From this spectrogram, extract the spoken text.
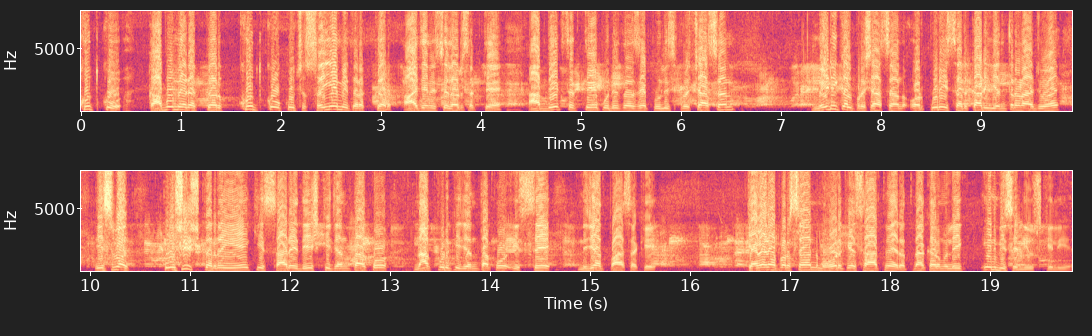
खुद को काबू में रखकर, खुद को कुछ संयमित रखकर आज हम इससे लड़ सकते हैं। आप देख सकते हैं पूरी तरह से पुलिस प्रशासन मेडिकल प्रशासन और पूरी सरकारी यंत्रणा जो है, इस वक्त कोशिश कर रही है कि सारे देश की जनता को, नागपुर की जनता को इससे निजात पा सके। कैमरा पर्सन मोहर के साथ में रत्नाकर मलिक इन न्यूज़ के लिए।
